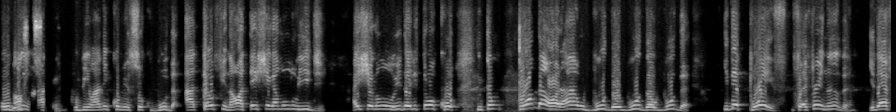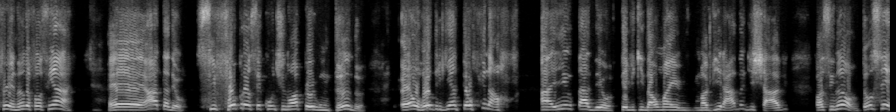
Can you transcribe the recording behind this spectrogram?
o Bin, Laden, o Bin Laden começou com o Buda até o final, até chegar no Luigi. Aí chegou no Luiz, ele trocou. Então, toda hora, ah, o Buda, o Buda, o Buda. E depois foi a Fernanda. E daí a Fernanda falou assim: ah, é, ah, Tadeu, se for para você continuar perguntando, é o Rodriguinho até o final. Aí o Tadeu teve que dar uma, uma virada de chave. Falou assim: não, então você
